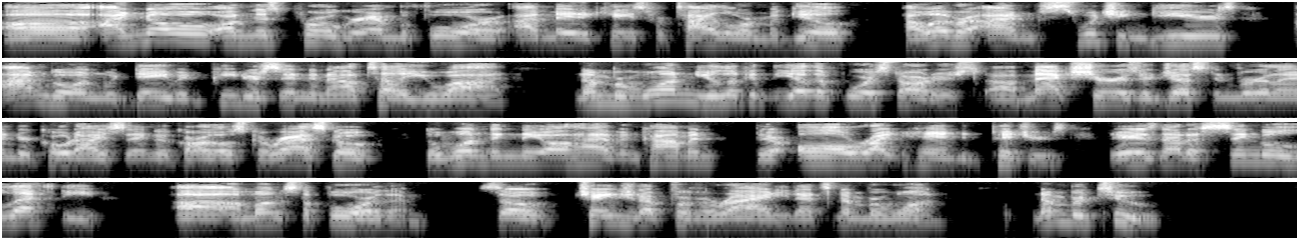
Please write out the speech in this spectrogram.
Uh, I know on this program before I made a case for Tylor Megill. However, I'm switching gears. I'm going with David Peterson, and I'll tell you why. Number one, you look at the other four starters uh, Max Scherzer, Justin Verlander, Kodai Senga, Carlos Carrasco. The one thing they all have in common, they're all right handed pitchers. There is not a single lefty uh, amongst the four of them. So change it up for variety. That's number one. Number two,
